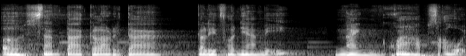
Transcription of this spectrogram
ở Santa Clarita, California, Mỹ, ngành khoa học xã hội.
